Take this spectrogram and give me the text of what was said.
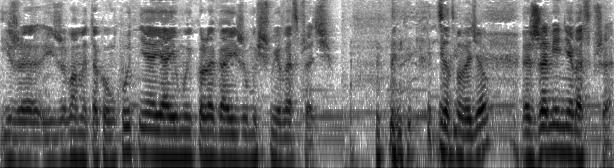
I że, I że mamy taką kłótnię, ja i mój kolega, i że musisz mnie wesprzeć. Co odpowiedział? Że mnie nie wesprze.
